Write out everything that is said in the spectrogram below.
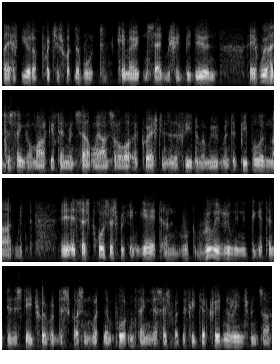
left Europe, which is what the vote came out and said we should be doing. If we had the single market, then we'd certainly answer a lot of questions of the freedom of movement of people and that. But it's as close as we can get, and we really, really need to get into the stage where we're discussing what the important things is, is what the future trading arrangements are.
